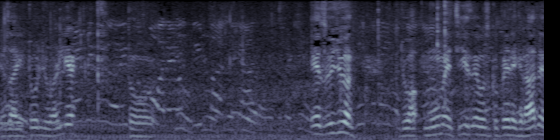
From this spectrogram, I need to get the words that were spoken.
as I told you earlier तो एज यूजुअल जो मुँह में चीज़ है उसको पहले गिरा दे।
